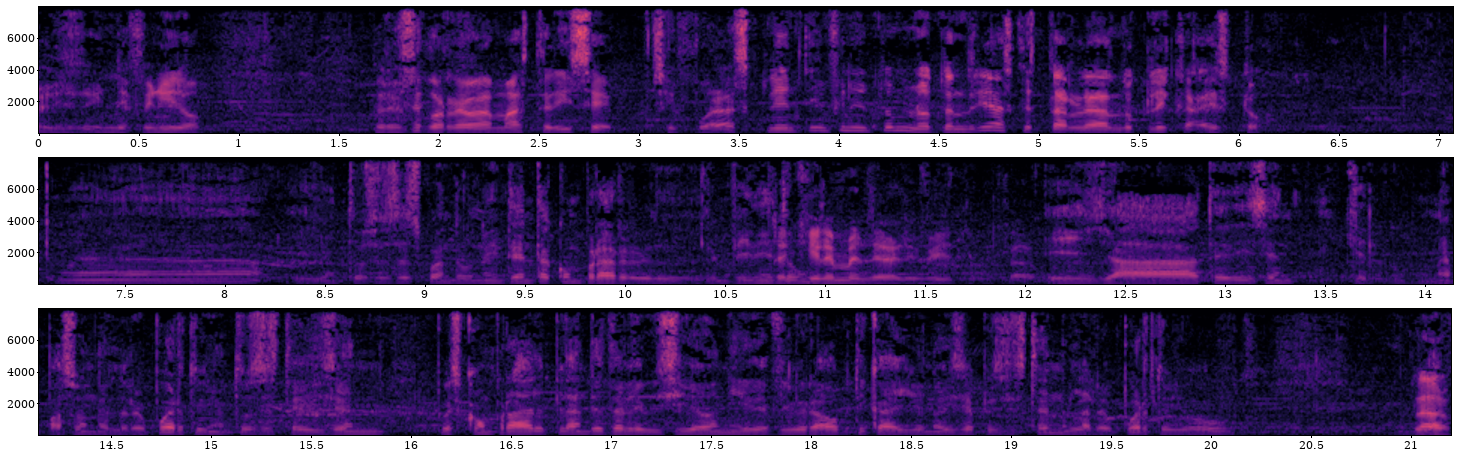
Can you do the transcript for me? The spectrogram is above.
Es indefinido. Pero ese correo además te dice, si fueras cliente Infinitum no tendrías que estarle dando clic a esto. Ah, y entonces es cuando uno intenta comprar el Te Infinitum. quieren vender el Infinitum, claro. y ya te dicen que me pasó en el aeropuerto y entonces te dicen pues compra el plan de televisión y de fibra óptica y uno dice pues está en el aeropuerto yo Claro.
